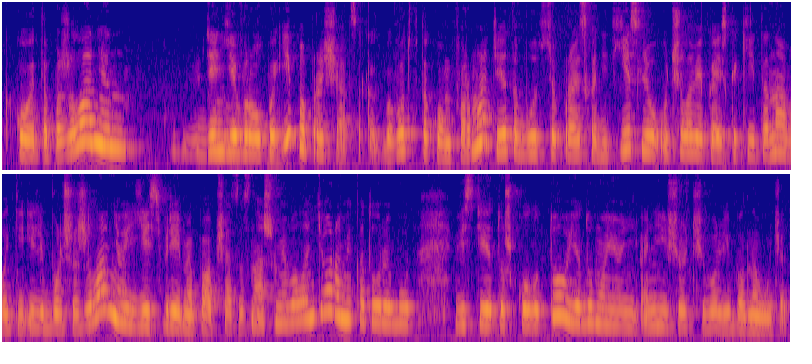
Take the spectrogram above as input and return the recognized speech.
какое-то пожелание День Европы и попрощаться. Как бы вот в таком формате это будет все происходить. Если у человека есть какие-то навыки или больше желания, есть время пообщаться с нашими волонтерами, которые будут вести эту школу, то я думаю, они еще чего-либо научат.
